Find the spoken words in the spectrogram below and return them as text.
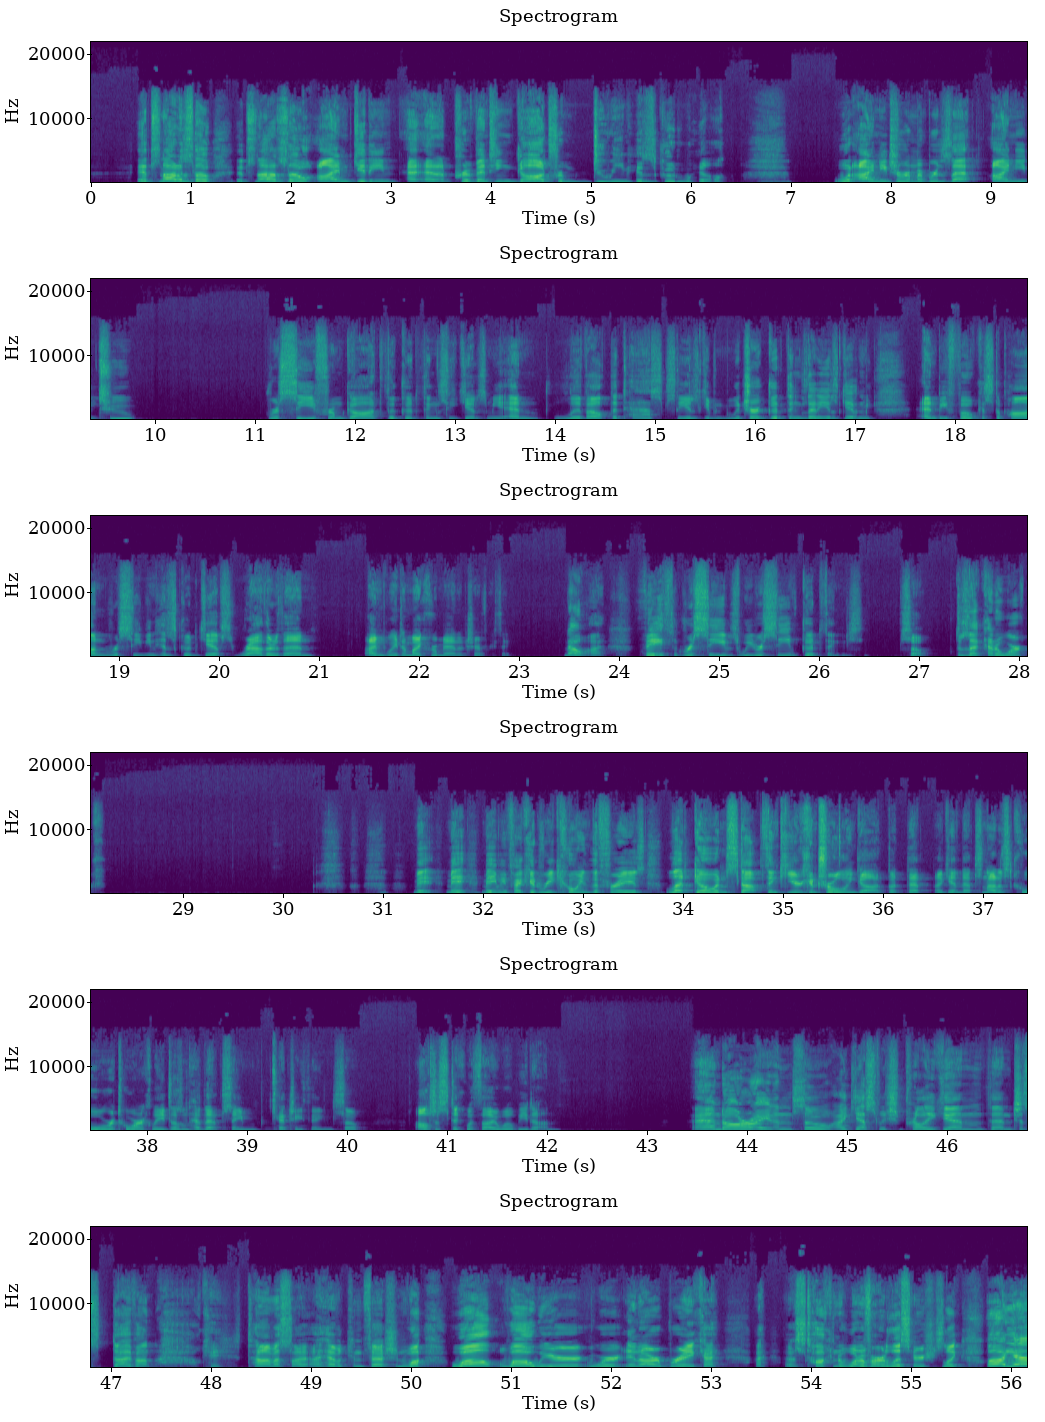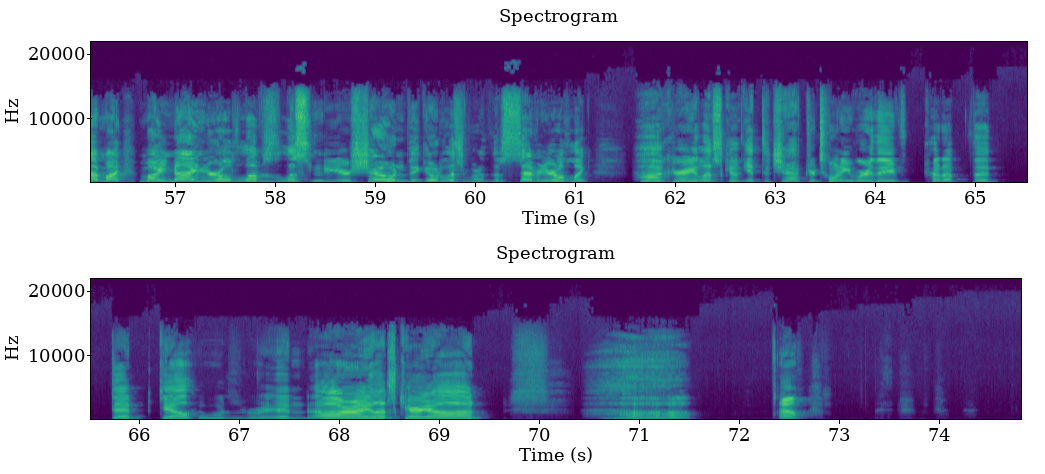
It's not as though it's not as though I'm getting and preventing God from doing his goodwill. What I need to remember is that I need to receive from God the good things he gives me and live out the tasks he has given me, which are good things that he has given me. and be focused upon receiving his good gifts rather than I'm going to micromanage everything. No, I, faith receives. We receive good things. So, does that kind of work? May, may, maybe if I could recoin the phrase, let go and stop thinking you're controlling God. But that, again, that's not as cool rhetorically. It doesn't have that same catchy thing. So I'll just stick with thy will be done. And all right. And so I guess we should probably again then just dive on. Okay, Thomas, I, I have a confession. While while while we're we're in our break, I, I, I was talking to one of our listeners. She's like, "Oh yeah, my my nine year old loves listening to your show, and they go to listen to the seven year old." Like, oh great, let's go get to chapter twenty where they've cut up the dead gal who was. And all right, let's carry on. well,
